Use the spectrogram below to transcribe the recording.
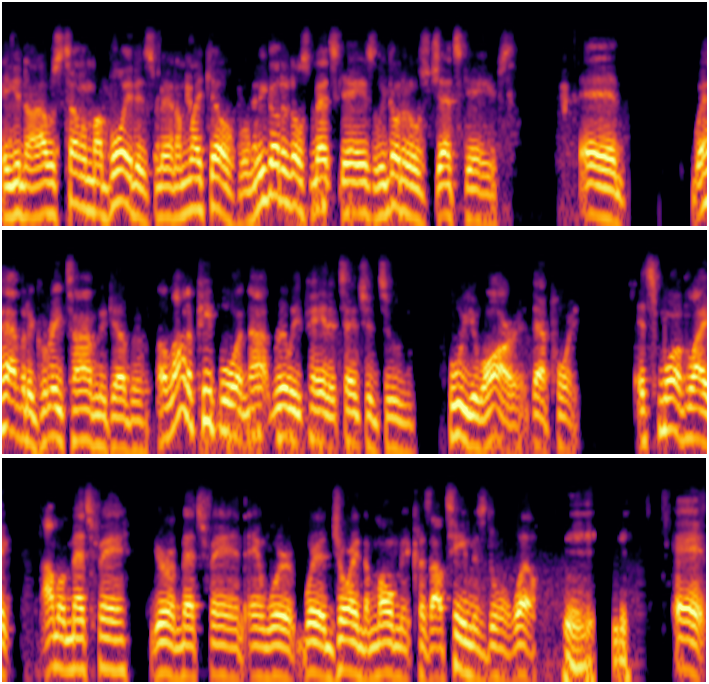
And you know, I was telling my boy this, man. I'm like, yo, when we go to those Mets games, we go to those Jets games, and we're having a great time together. A lot of people are not really paying attention to who you are at that point. It's more of like, I'm a Mets fan, you're a Mets fan, and we're we're enjoying the moment because our team is doing well. And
